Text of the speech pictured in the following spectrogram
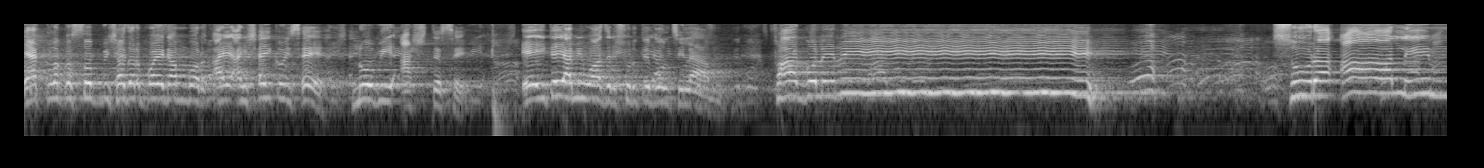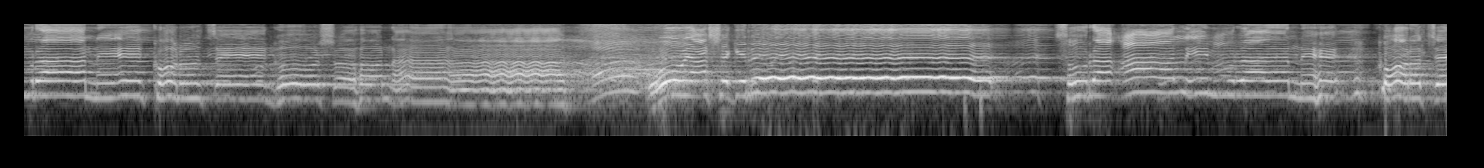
এক লক্ষ চব্বিশ হাজার পয়গাম্বর আই আইসাই কইছে, নবী আসতেছে। এইটাই আমি ওয়াজের শুরুতে বলছিলাম। ফাগলেরি সুরা আল ইমরানে করছে ঘোষণা। ও আশেক রে, সুরা আল ইমরানে করছে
